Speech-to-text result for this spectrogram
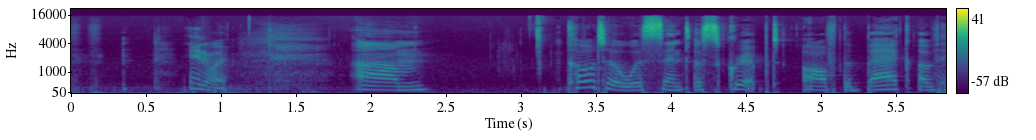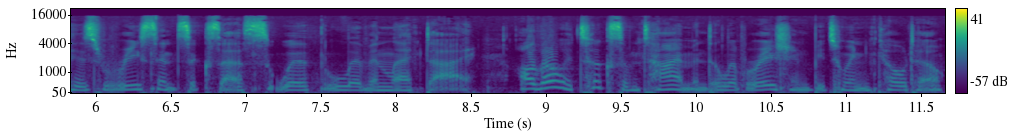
anyway, um, Kotto was sent a script off the back of his recent success with Live and Let Die. Although it took some time and deliberation between Kotto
